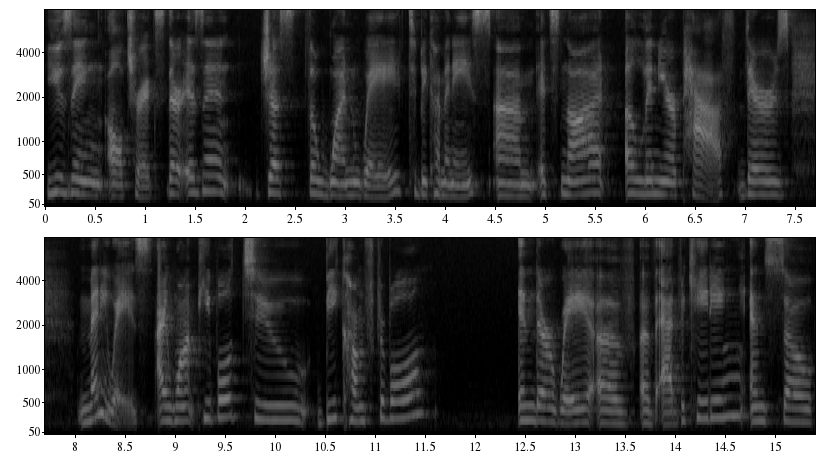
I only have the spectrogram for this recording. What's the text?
using Alteryx, there isn't just the one way to become an ace. Um, it's not a linear path. There's many ways. I want people to be comfortable in their way of of advocating. And so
